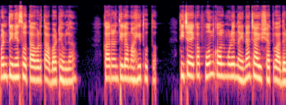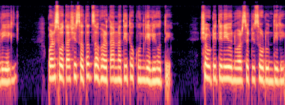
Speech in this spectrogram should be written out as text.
पण तिने स्वतःवर ताबा ठेवला कारण तिला माहीत होतं तिच्या एका फोन कॉलमुळे नैनाच्या आयुष्यात वादळ येईल. पण स्वतःशी सतत झगडताना ती थकून गेली होती. शेवटी तिने युनिव्हर्सिटी सोडून दिली.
